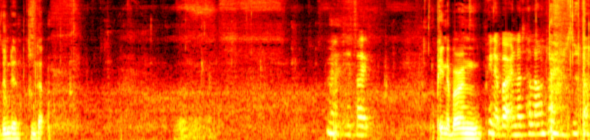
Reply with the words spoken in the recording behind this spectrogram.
zoomed in, zoomed out. It's like Peanut butter and peanut butter and Nutella on toast.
